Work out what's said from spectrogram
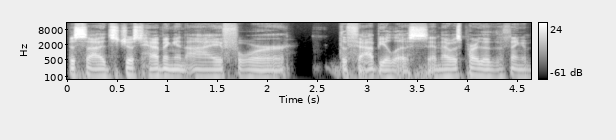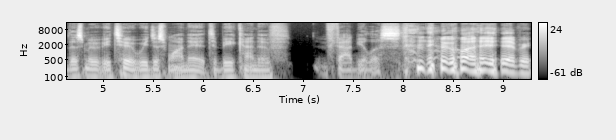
besides just having an eye for the fabulous, and that was part of the thing of this movie too. We just wanted it to be kind of fabulous. we wanted every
